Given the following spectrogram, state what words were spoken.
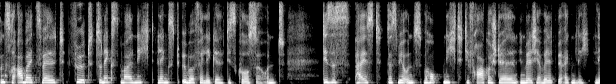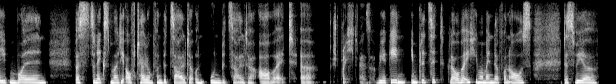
Unsere Arbeitswelt führt zunächst mal nicht längst überfällige Diskurse und dieses heißt, dass wir uns überhaupt nicht die Frage stellen, in welcher Welt wir eigentlich leben wollen, was zunächst mal die Aufteilung von bezahlter und unbezahlter Arbeit äh, bespricht. Also wir gehen implizit, glaube ich, im Moment davon aus, dass wir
